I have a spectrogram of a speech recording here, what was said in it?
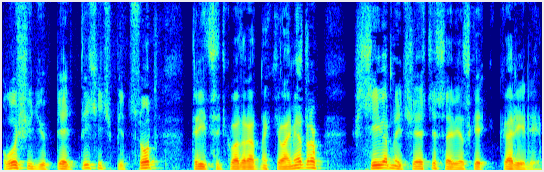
площадью 5530 квадратных километров в северной части Советской Карелии.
